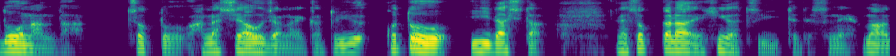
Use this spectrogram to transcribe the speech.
どうなんだちょっと話し合おうじゃないかということを言い出した。そこから火がついてですね、まあ、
